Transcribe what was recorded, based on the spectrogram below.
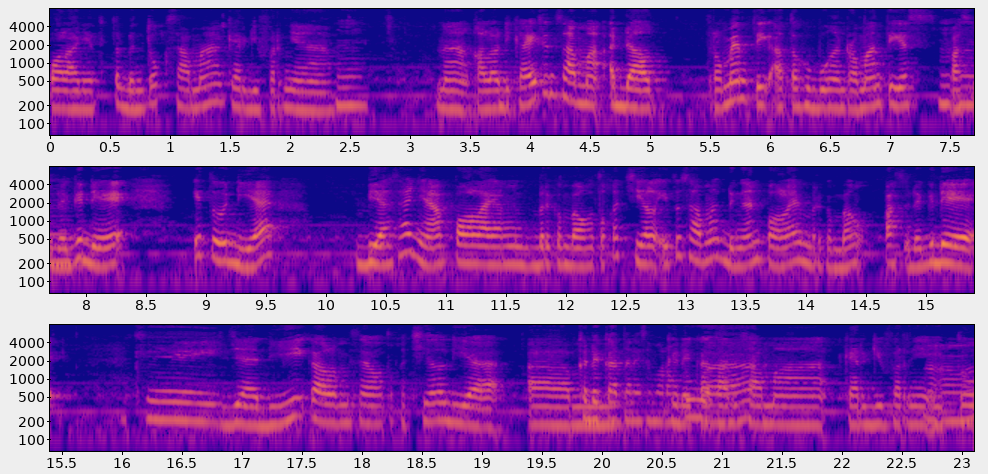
polanya itu terbentuk sama caregivernya. Hmm. Nah, kalau dikaitin sama adult romantic atau hubungan romantis pas Mm-mm. udah gede, itu dia biasanya pola yang berkembang waktu kecil itu sama dengan pola yang berkembang pas udah gede. Oke. Jadi kalau misalnya waktu kecil dia um, Kedekatannya sama orang kedekatan tua. sama caregivernya Uh-uh. itu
